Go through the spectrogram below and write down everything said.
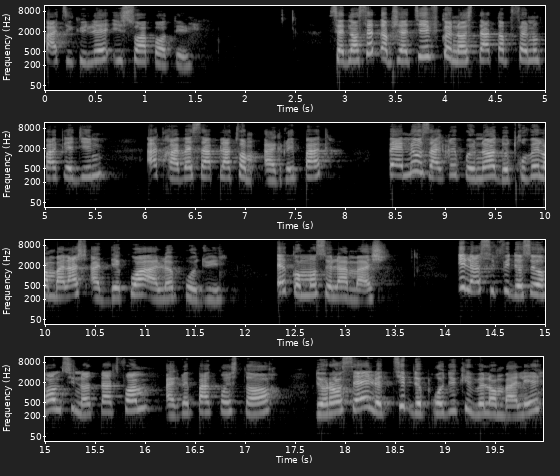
particulier y soit porté. C'est dans cet objectif que notre start-up Phenom Packaging, à travers sa plateforme AgriPack, permet aux agripreneurs de trouver l'emballage adéquat à leurs produits. Et comment cela marche? Il leur suffit de se rendre sur notre plateforme agripack.store, de renseigner le type de produit qu'ils veulent emballer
